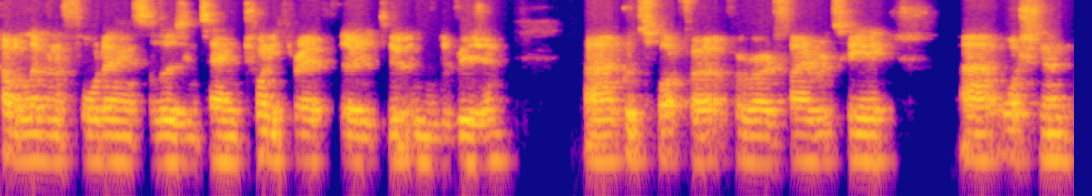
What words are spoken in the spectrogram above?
got 11 of 14 against the losing team, 23 of 32 in the division. Uh, good spot for, for road favourites here. Uh, Washington,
